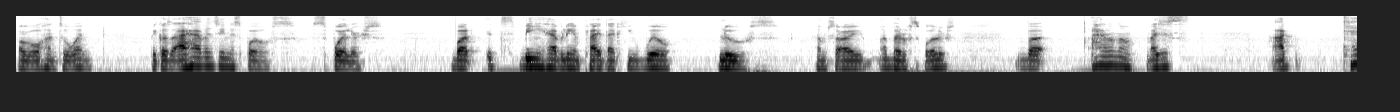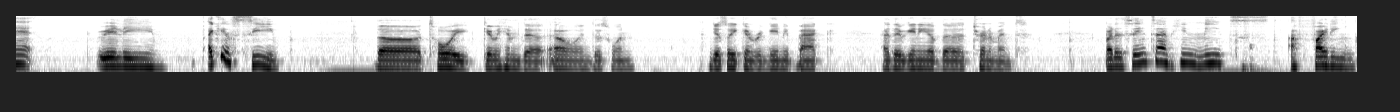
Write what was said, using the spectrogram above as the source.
or Gohan to win? Because I haven't seen the spoils spoilers but it's being heavily implied that he will lose. I'm sorry, a bit of spoilers, but I don't know. I just I can't really. I can see the toy giving him the L in this one, just so he can regain it back at the beginning of the tournament. But at the same time, he needs a fighting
